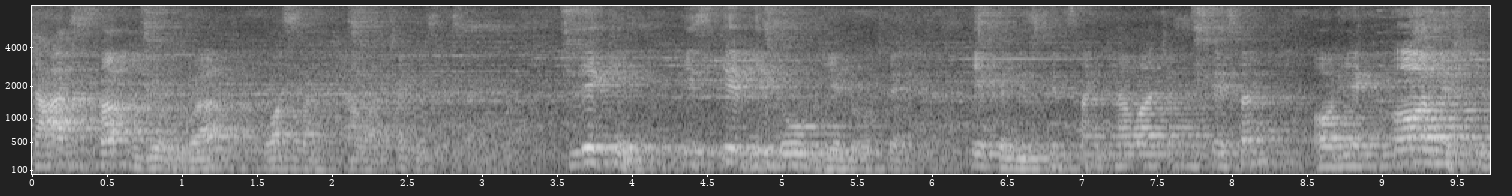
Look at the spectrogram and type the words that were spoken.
चार शब्द जो हुआ, वह संख्यावाचक विशेषण हुआ। लेकिन इसके भी दो भेद होते हैं। एक निश्चित संख्यावाचक विशेषण और एक अनिश्चित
